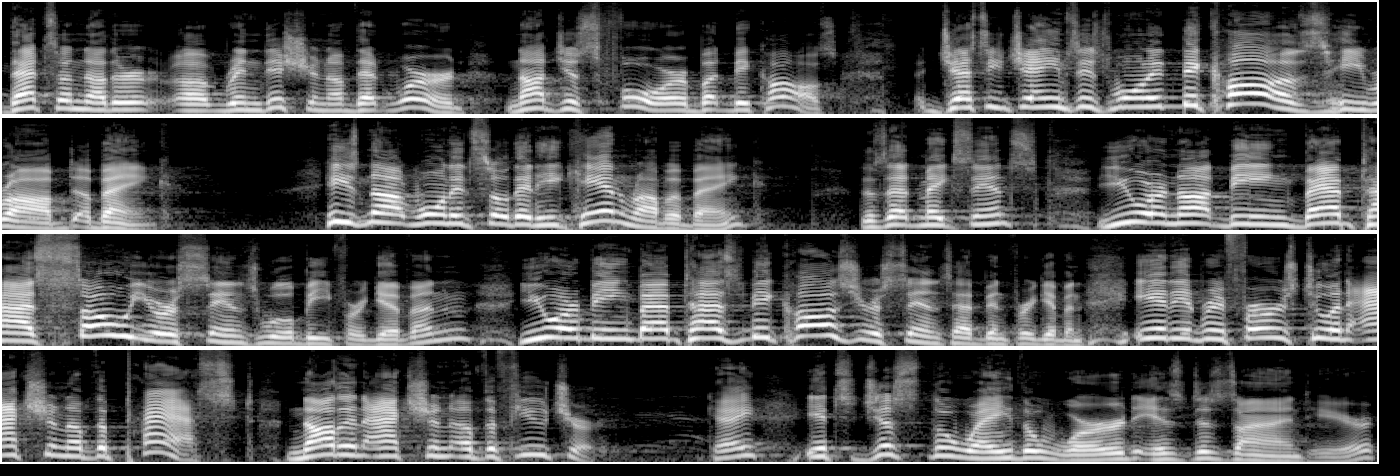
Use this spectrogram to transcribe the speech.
That's another uh, rendition of that word, not just for, but because. Jesse James is wanted because he robbed a bank. He's not wanted so that he can rob a bank, Does that make sense? You are not being baptized so your sins will be forgiven. You are being baptized because your sins have been forgiven. It, it refers to an action of the past, not an action of the future. Okay? It's just the way the word is designed here.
